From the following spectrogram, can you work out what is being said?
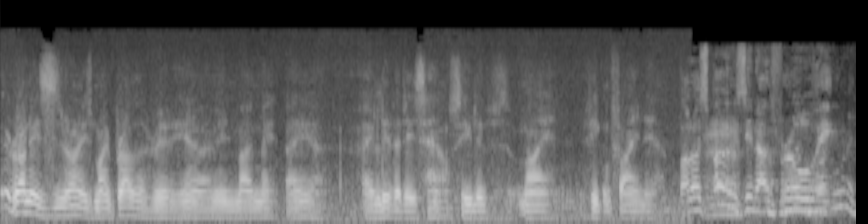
Ronnie's, Ronnie's my brother, really, you know, I mean, my mate, I, uh, I live at his house. He lives at mine, if he can find it. But I suppose, you know, for all the,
